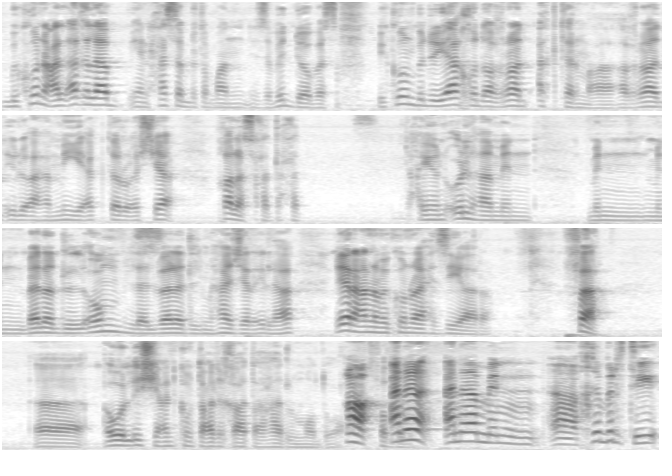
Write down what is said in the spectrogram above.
بيكون على الأغلب يعني حسب طبعا إذا بده بس بيكون بده ياخذ أغراض أكثر معه أغراض له أهمية أكثر وأشياء. خلص حتى حت حينقلها من من من بلد الأم للبلد المهاجر إلها غير عن لما يكون رايح زيارة. ف أول إشي عندكم تعليقات على هذا الموضوع. آه. أنا أنا من آه خبرتي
